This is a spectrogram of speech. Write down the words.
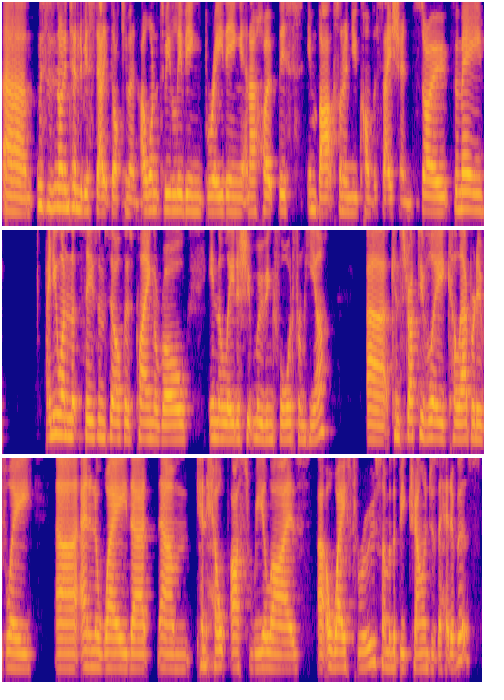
um, this is not intended to be a static document. I want it to be living, breathing, and I hope this embarks on a new conversation. So for me, anyone that sees themselves as playing a role in the leadership moving forward from here, uh, constructively, collaboratively, uh, and in a way that um, can help us realize uh, a way through some of the big challenges ahead of us.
